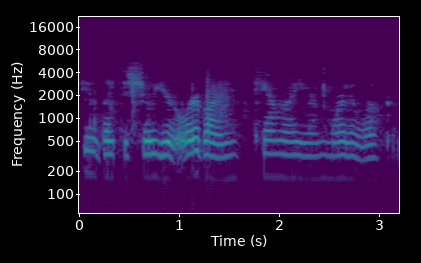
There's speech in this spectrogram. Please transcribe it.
If you would like to show your orb on camera, you're more than welcome.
